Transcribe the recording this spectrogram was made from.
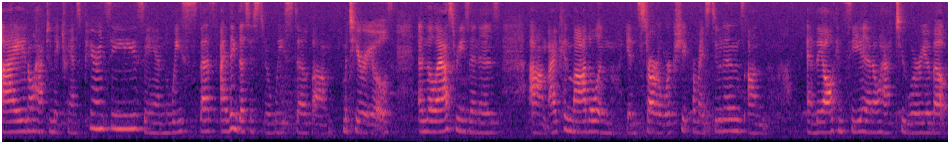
I don't have to make transparencies and waste. That's I think that's just a waste of um, materials. And the last reason is um, I can model and, and start a worksheet for my students, um, and they all can see it. I don't have to worry about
